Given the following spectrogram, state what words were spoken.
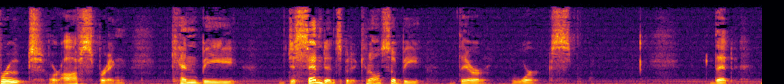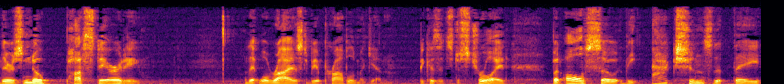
fruit or offspring, can be descendants, but it can also be their works. That there's no posterity that will rise to be a problem again because it's destroyed, but also the actions that they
